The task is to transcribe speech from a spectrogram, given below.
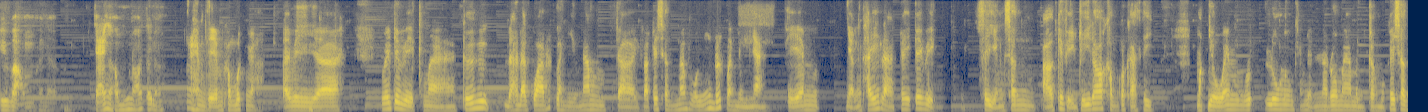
hy vọng hay là chán rồi không muốn nói tới nữa? Em thì em không bất ngờ. Tại vì uh, với cái việc mà cứ đã đã qua rất là nhiều năm trời và cái sân nó vẫn rất là nhùng nhằn thì em nhận thấy là cái cái việc xây dựng sân ở cái vị trí đó không có khả thi. Mặc dù em luôn luôn khẳng định là Roma mình cần một cái sân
